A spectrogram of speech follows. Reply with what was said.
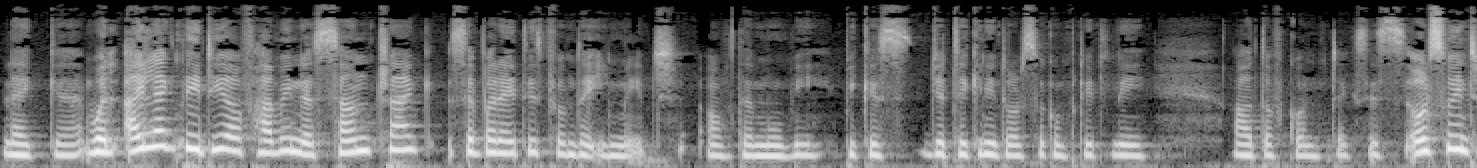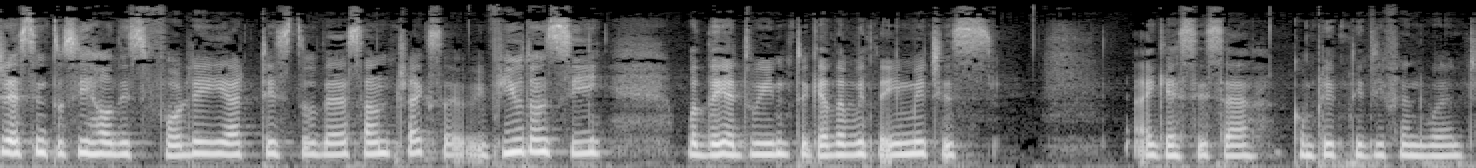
Like, uh, well, I like the idea of having a soundtrack separated from the image of the movie because you're taking it also completely out of context. It's also interesting to see how these Foley artists do their soundtracks. So if you don't see what they are doing together with the image, I guess it's a completely different world.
